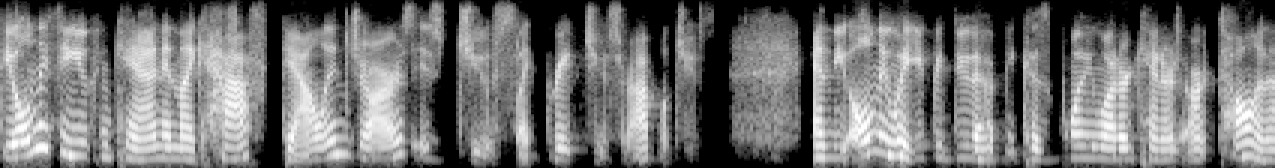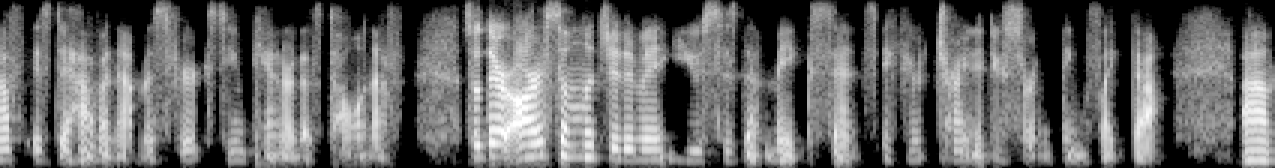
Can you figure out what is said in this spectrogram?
the only thing you can can in like half gallon jars is juice like grape juice or apple juice. And the only way you could do that because boiling water canners aren't tall enough is to have an atmospheric steam canner that's tall enough. So there are some legitimate uses that make sense if you're trying to do certain things like that. Um,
